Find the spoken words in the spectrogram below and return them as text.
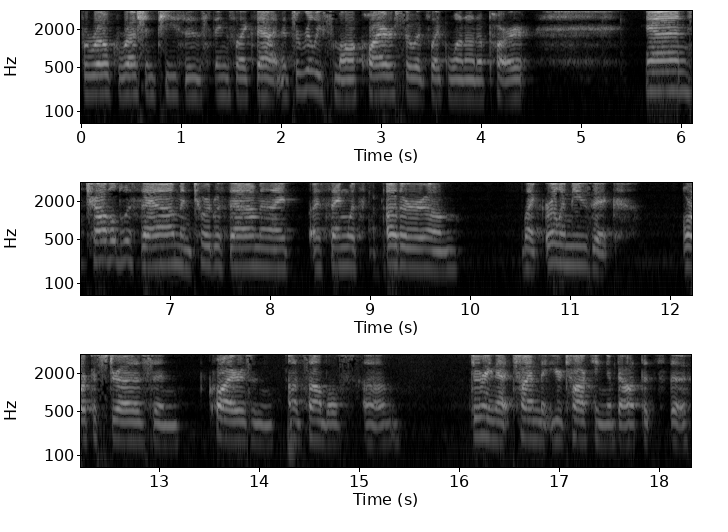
Baroque Russian pieces, things like that. And it's a really small choir, so it's like one on a part. And traveled with them and toured with them, and I, I sang with other um, like early music orchestras and choirs and ensembles um, during that time that you're talking about. That's the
